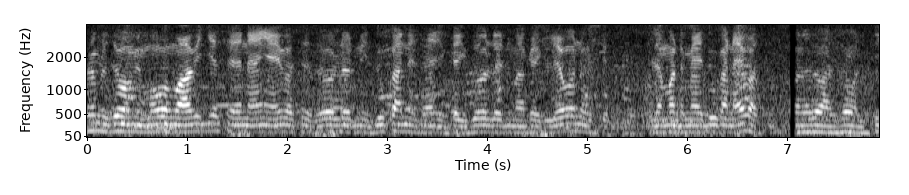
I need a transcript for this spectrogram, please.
Family જો અમે મોવામાં આવી ગયા છે અને અહીંયા આવ્યા છે જ્વેલરની દુકાને થાય કંઈક જ્વેલરીમાં કંઈક લેવાનું છે. એટલા માટે મેં દુકાન આવ્યા મને જોવાનું છે.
